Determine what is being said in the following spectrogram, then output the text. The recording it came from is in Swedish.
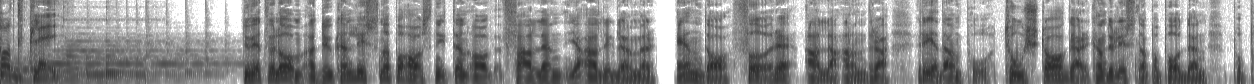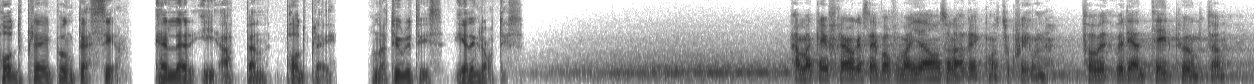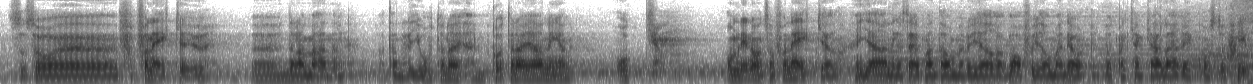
Podplay. Du vet väl om att du kan lyssna på avsnitten av Fallen jag aldrig glömmer en dag före alla andra. Redan på torsdagar kan du lyssna på podden på podplay.se eller i appen Podplay. Och naturligtvis är det gratis. Ja, man kan ju fråga sig varför man gör en sån här rekonstruktion. För vid- den tidpunkten så, så eh, förnekar ju den här mannen att han hade gjort den här, gått den här gärningen. Och om det är någon som förnekar en gärning och säger att man inte har med det att göra, varför gör man då något man kan kalla en rekonstruktion?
